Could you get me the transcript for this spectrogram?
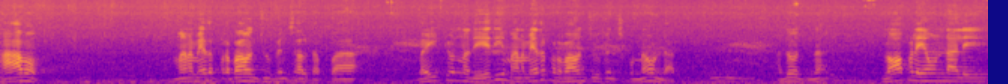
భావం మన మీద ప్రభావం చూపించాలి తప్ప బయట ఉన్నది ఏది మన మీద ప్రభావం చూపించకుండా ఉండాలి. అదవుతుందా లోపల ఏముండాలి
